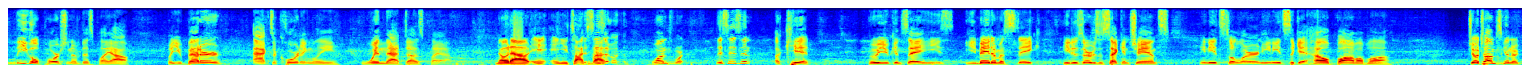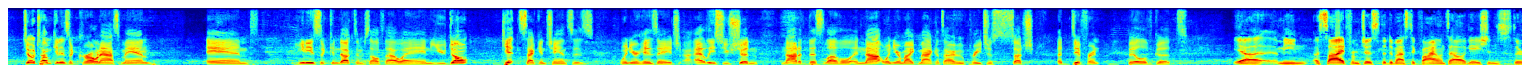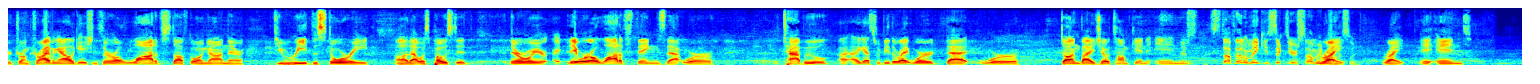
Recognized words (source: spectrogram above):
legal portion of this play out, but you better act accordingly when that does play out. No doubt, and, and you talked This about uh, one more. This isn't a kid who you can say he's he made a mistake. He deserves a second chance. He needs to learn. He needs to get help. Blah blah blah. Joe Tumpkin, uh, Joe Tumpkin is a grown ass man, and he needs to conduct himself that way. And you don't get second chances when you're his age. At least you shouldn't. Not at this level, and not when you're Mike MacIntyre, who preaches such a different bill of goods. Yeah, I mean, aside from just the domestic violence allegations, their drunk driving allegations, there are a lot of stuff going on there. If you read the story uh, that was posted, there were there were a lot of things that were taboo. I, I guess would be the right word that were done by Joe Tumpkin in There's stuff that'll make you sick to your stomach. right, Honestly. Right, and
